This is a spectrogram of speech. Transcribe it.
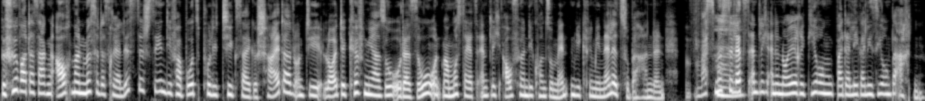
Befürworter sagen auch, man müsse das realistisch sehen, die Verbotspolitik sei gescheitert und die Leute kiffen ja so oder so und man muss da jetzt endlich aufhören, die Konsumenten wie Kriminelle zu behandeln. Was müsste hm. letztendlich eine neue Regierung bei der Legalisierung beachten?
